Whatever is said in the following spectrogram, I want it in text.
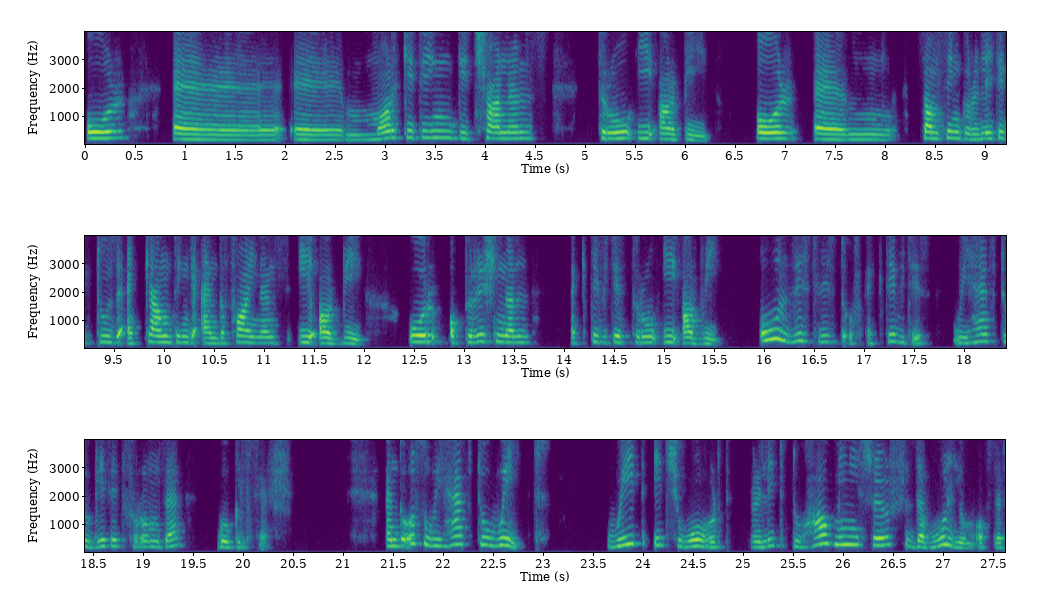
or uh, uh, marketing channels through ERP or um, something related to the accounting and the finance ERB or operational activity through ERB. All this list of activities, we have to get it from the Google search. And also we have to wait, weight each word related to how many search, the volume of the,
